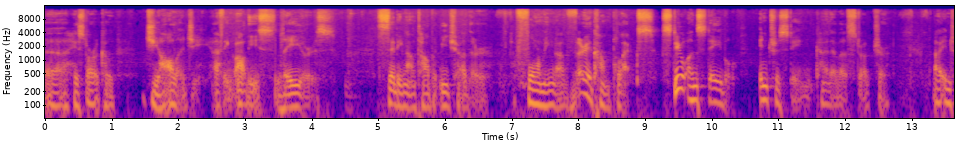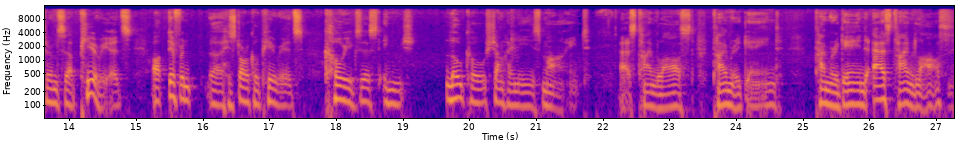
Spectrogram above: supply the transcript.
uh, historical geology. I think all these layers sitting on top of each other, forming a very complex, still unstable interesting kind of a structure uh, in terms of periods, or uh, different uh, historical periods coexist in sh- local Shanghainese mind as time lost, time regained, time regained as time lost.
